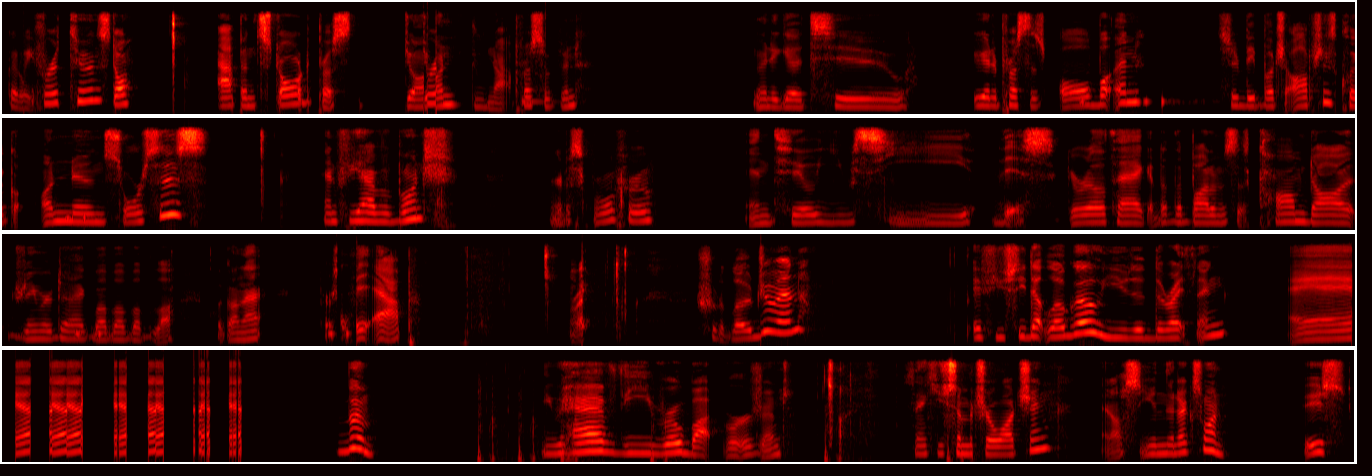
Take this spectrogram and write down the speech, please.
Gotta wait for it to install. App installed. Press done. Do not press open. Want to go to. you're gonna press this all button. Should be a bunch of options. Click unknown sources. And if you have a bunch, you're gonna scroll through until you see this Gorilla Tag. And at the bottom it says Com Dot Dreamer Tag. Blah blah blah blah. Click on that. Press the app. Right. Should load you in. If you see that logo, you did the right thing and, boom. You have the robot version. Thank you so much for watching, and I'll see you in the next one. Peace.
